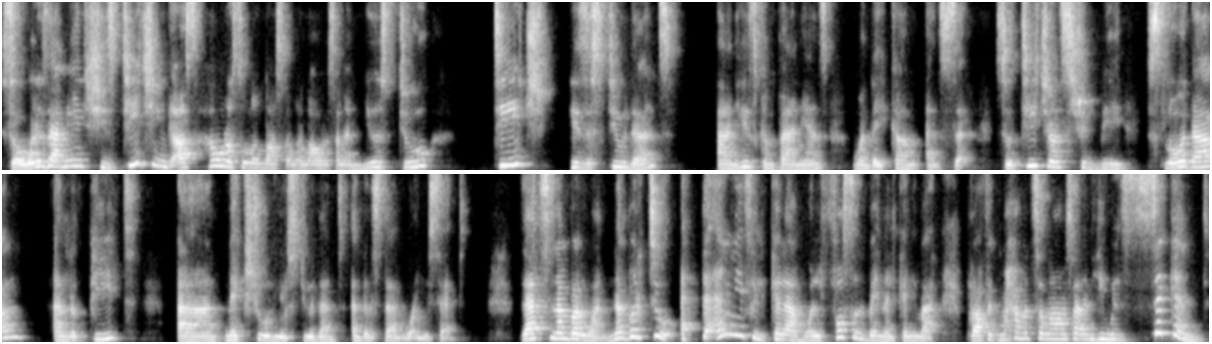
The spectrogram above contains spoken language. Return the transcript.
So what does that mean? She's teaching us how Rasulullah sallallahu used to teach his students and his companions when they come and sit. So teachers should be slow down and repeat and make sure your students understand what you said. That's number one. Number two, التأني في الكلام والفصل بين الكلمات. Prophet Muhammad sallallahu alaihi wasallam, he will second.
